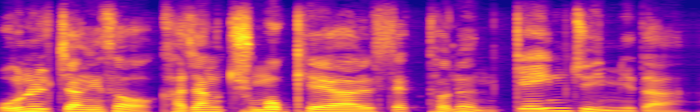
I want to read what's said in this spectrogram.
오늘 장에서 가장 주목해야 할 섹터는 게임주입니다.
